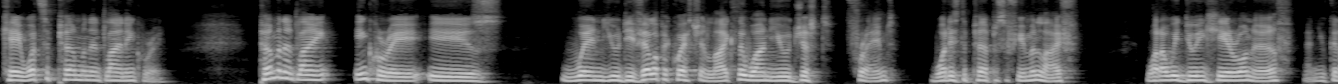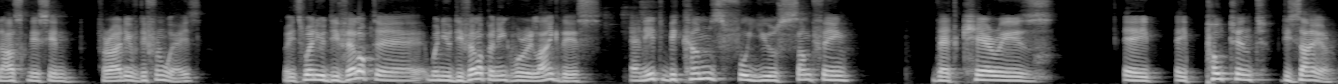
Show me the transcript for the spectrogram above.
Okay, what's a permanent line inquiry? Permanent line inquiry is when you develop a question like the one you just framed what is the purpose of human life? What are we doing here on earth? And you can ask this in a variety of different ways. So it's when you develop a, when you develop an inquiry like this, and it becomes for you something that carries a, a potent desire.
